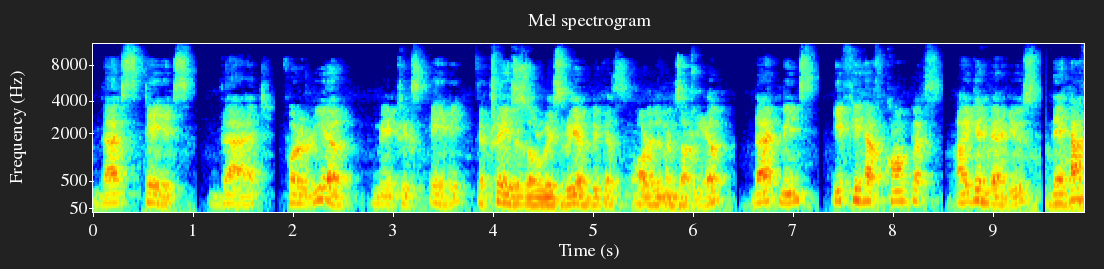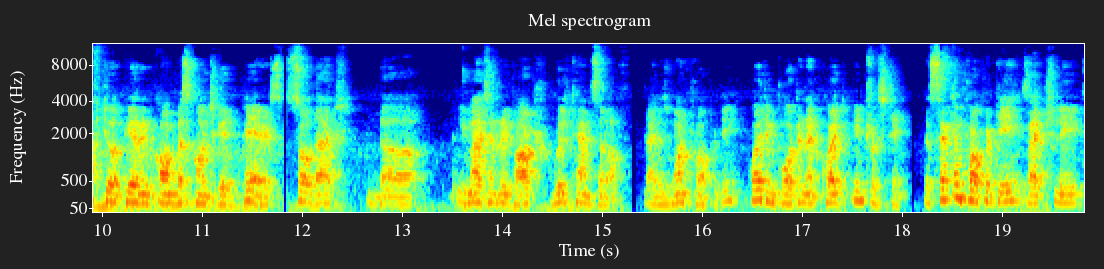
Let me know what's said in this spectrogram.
that states that for a real matrix A, the trace is always real because all elements are real. That means if you have complex eigenvalues, they have to appear in complex conjugate pairs so that the imaginary part will cancel off. That is one property, quite important and quite interesting. The second property is actually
